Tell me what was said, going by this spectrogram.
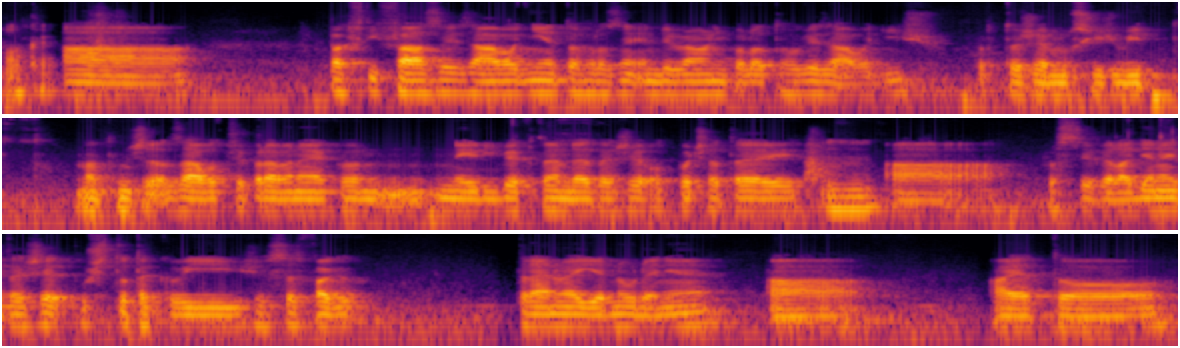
Okay. A pak v té fázi závodní je to hrozně individuální podle toho, kdy závodíš, protože musíš být na ten závod připravený jako nejlíp, jak to jde, takže odpočatej mm-hmm. a prostě vyladěný, takže už to takový, že se fakt trénuje jednou denně a, a je to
